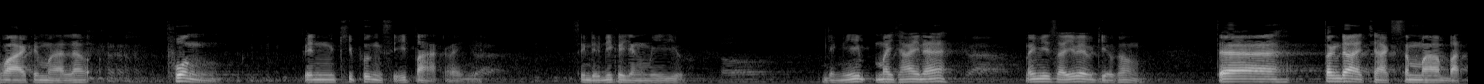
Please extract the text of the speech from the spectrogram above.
ควายขึ้นมาแล้ว พ่วงเป็นขี้ผึ้งสีปากอะไรเงี้ย ซึ่งเดี๋ยวนี้ก็ยังมีอยู่ อย่างนี้ไม่ใช่นะ ไม่มีสายเวทมาเกี่ยวข้อง แต่ต้องได้จากสมาบัติ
